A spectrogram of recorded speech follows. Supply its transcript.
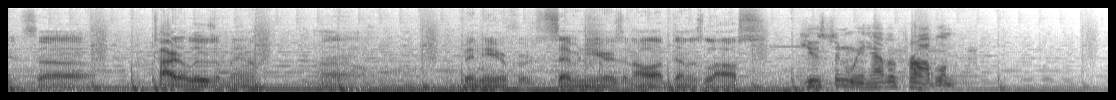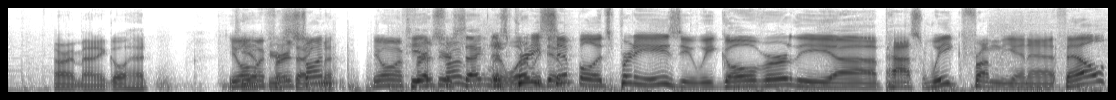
It's uh, tired of losing, man. Uh, been here for seven years, and all I've done is lost. Houston, we have a problem. All right, Maddie, go ahead. You want my first segment. one? You want my Tee first one? segment. It's What pretty simple. It's pretty easy. We go over the uh, past week from the NFL.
